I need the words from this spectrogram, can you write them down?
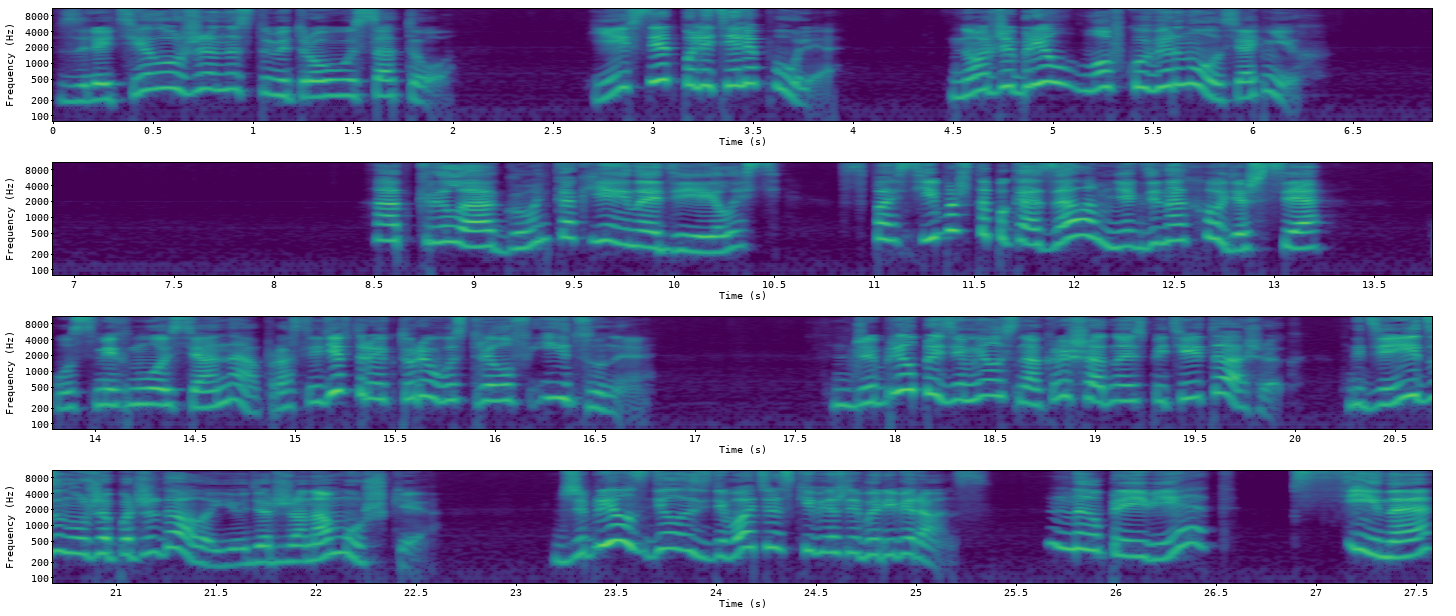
залетела уже на 100-метровую высоту. Ей вслед полетели пули, но Джибрил ловко увернулась от них. «Открыла огонь, как я и надеялась. Спасибо, что показала мне, где находишься!» Усмехнулась она, проследив траекторию выстрелов Идзуны. Джибрил приземлилась на крыше одной из пятиэтажек, где Идзуна уже поджидала ее, держа на мушке. Джибрил сделал издевательски вежливый реверанс. «Ну, привет, псина!»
